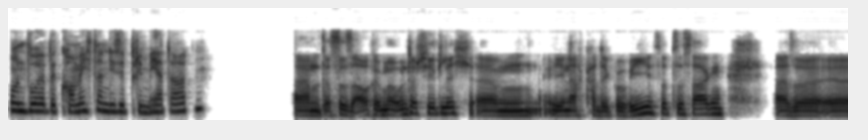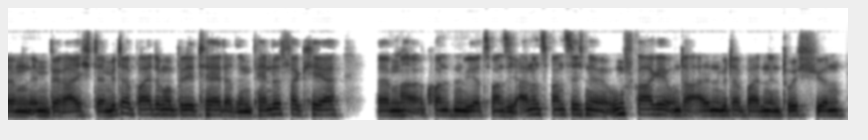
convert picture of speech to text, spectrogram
Und woher bekomme ich dann diese Primärdaten? Ähm, das ist auch immer unterschiedlich, ähm, je nach Kategorie sozusagen. Also ähm, im Bereich der Mitarbeitermobilität, also im Pendelverkehr, ähm, konnten wir 2021 eine Umfrage unter allen Mitarbeitenden durchführen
